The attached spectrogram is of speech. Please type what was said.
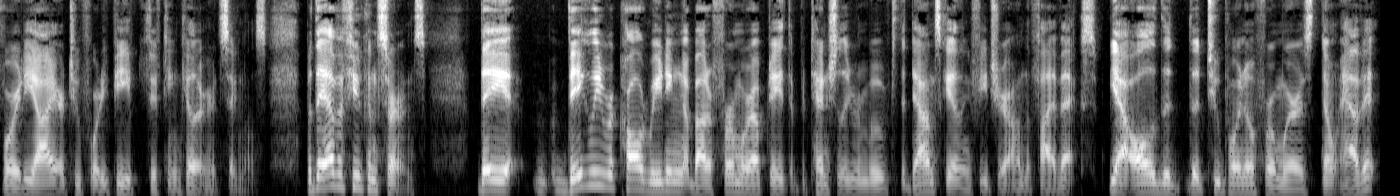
480i or 240p 15 kilohertz signals. But they have a few concerns. They vaguely recall reading about a firmware update that potentially removed the downscaling feature on the 5X. Yeah, all of the, the 2.0 firmwares don't have it.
